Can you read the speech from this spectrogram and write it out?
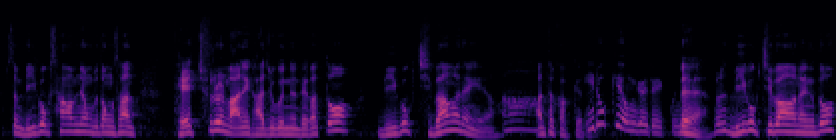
그래서 미국 상업용 부동산 대출을 많이 가지고 있는 데가 또 미국 지방은행이에요. 아, 안타깝게도. 이렇게 연결돼 있군요. 네. 그래서 미국 지방은행도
